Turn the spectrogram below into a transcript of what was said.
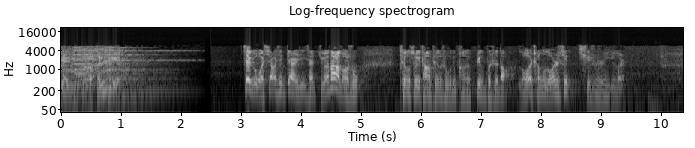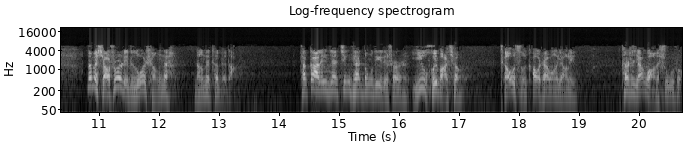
人格分裂。这个我相信电视机前绝大多数听隋唐评书的朋友并不知道，罗成罗士信其实是一个人。那么小说里的罗成呢，能耐特别大，他干了一件惊天动地的事儿呢，一个回马枪。挑死靠山王杨林，他是杨广的叔叔，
